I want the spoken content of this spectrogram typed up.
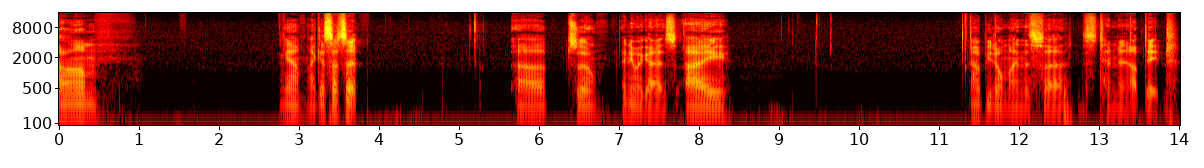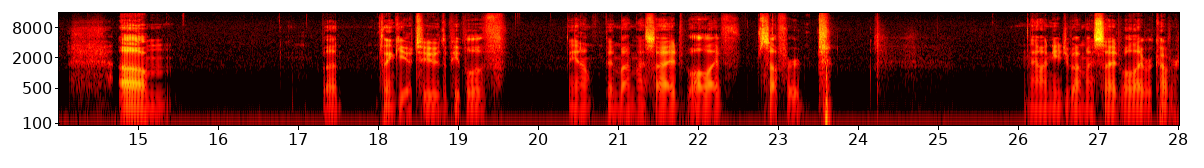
Um, yeah, I guess that's it. Uh, so, anyway, guys, I... I hope you don't mind this, uh, this 10 minute update. um, but thank you to the people who've, you know, been by my side while I've suffered. now I need you by my side while I recover.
